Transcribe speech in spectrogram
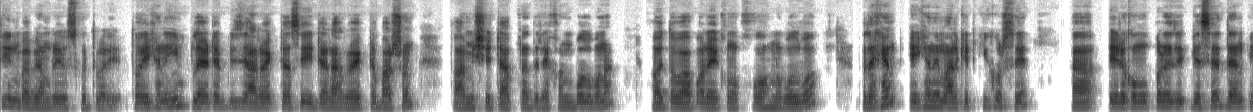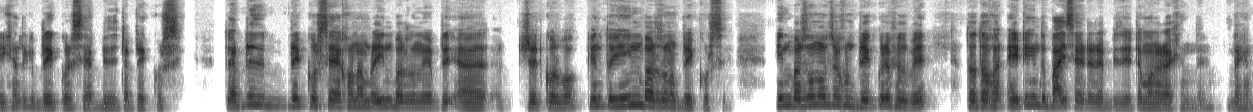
তিনভাবে আমরা ইউজ করতে পারি। তো এখানে ইমপ্লয়েড এফবিজি আরও একটা আছে, এটার আরও একটা ভার্সন তো আমি সেটা আপনাদের এখন বলব না হয়তো বা পরে কোনো কখনো বলব। তো দেখেন, এখানে মার্কেট কি করছে? এরকম উপরে গেছে দেন এখান থেকে ব্রেক করছে এফবিজিটা ব্রেক করছে। তো এফবিজি ব্রেক করছে, এখন আমরা ইনভার্জনে ট্রেড করব। কিন্তু ইনভার্জনও ব্রেক করছে। ইনভার্জনও যখন ব্রেক করে ফেলবে, তো তখন এইটা কিন্তু বাই সাইডের এফবিজি এটা মনে রাখেন দেখেন।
